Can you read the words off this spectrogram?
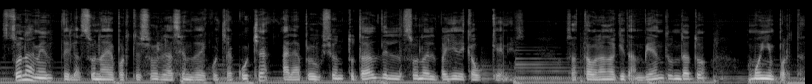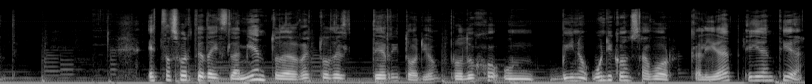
solamente la zona de Portezuelo y la hacienda de Cuchacucha a la producción total de la zona del Valle de Cauquenes. O sea, estamos hablando aquí también de un dato muy importante. Esta suerte de aislamiento del resto del territorio produjo un vino único en sabor, calidad e identidad,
